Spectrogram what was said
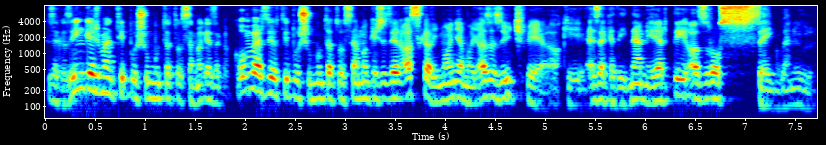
ezek az engagement típusú mutatószámok, ezek a konverzió típusú mutatószámok, és azért azt kell, hogy mondjam, hogy az az ügyfél, aki ezeket így nem érti, az rossz székben ül.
